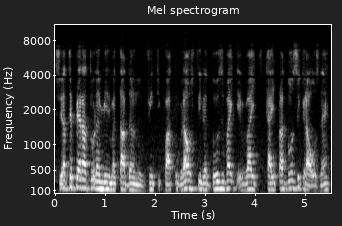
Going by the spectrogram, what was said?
Se a temperatura mínima está dando 24 graus, tira 12, vai, vai cair para 12 graus, né?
